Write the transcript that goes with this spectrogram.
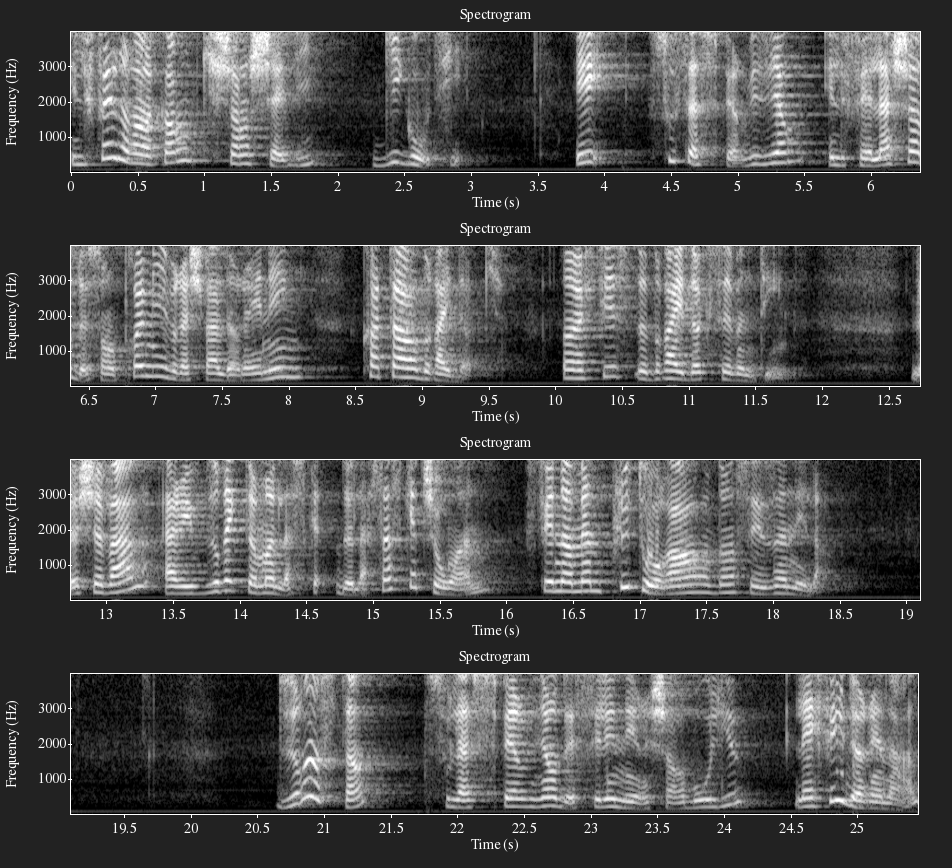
Il fait une rencontre qui change sa vie, Guy Gauthier. Et, sous sa supervision, il fait l'achat de son premier vrai cheval de reining, Cotter Drydock, un fils de Drydock 17. Le cheval arrive directement de la, Saskatchewan, phénomène plutôt rare dans ces années-là. Durant ce temps, sous la supervision de Céline et Richard Beaulieu, les filles de Rénal,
